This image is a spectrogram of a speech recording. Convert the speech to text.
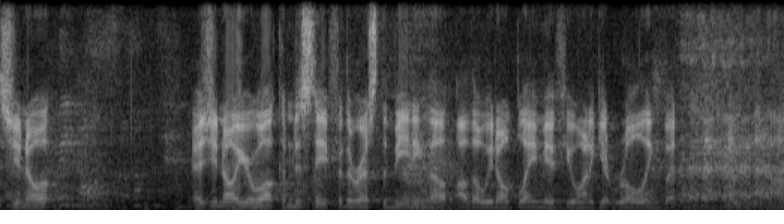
As you know, as you know, you're welcome to stay for the rest of the meeting, though- although we don't blame you if you want to get rolling, but uh,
